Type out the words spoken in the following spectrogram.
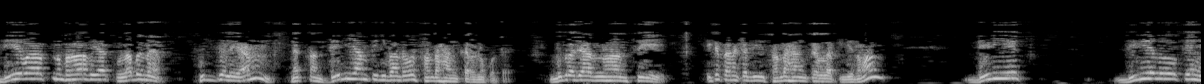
දේවාත්ම භාවයක් ලබන පුද්ගලයන් නැත්නම් දෙවියන් පිළිබඳව සඳහන් කරනකොට බුදුරජාණන් වහන්සේ එක තැනකදී සඳහන් කරලා තියෙනවා දෙවියෙක් දිව්‍ය ලෝකෙන්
